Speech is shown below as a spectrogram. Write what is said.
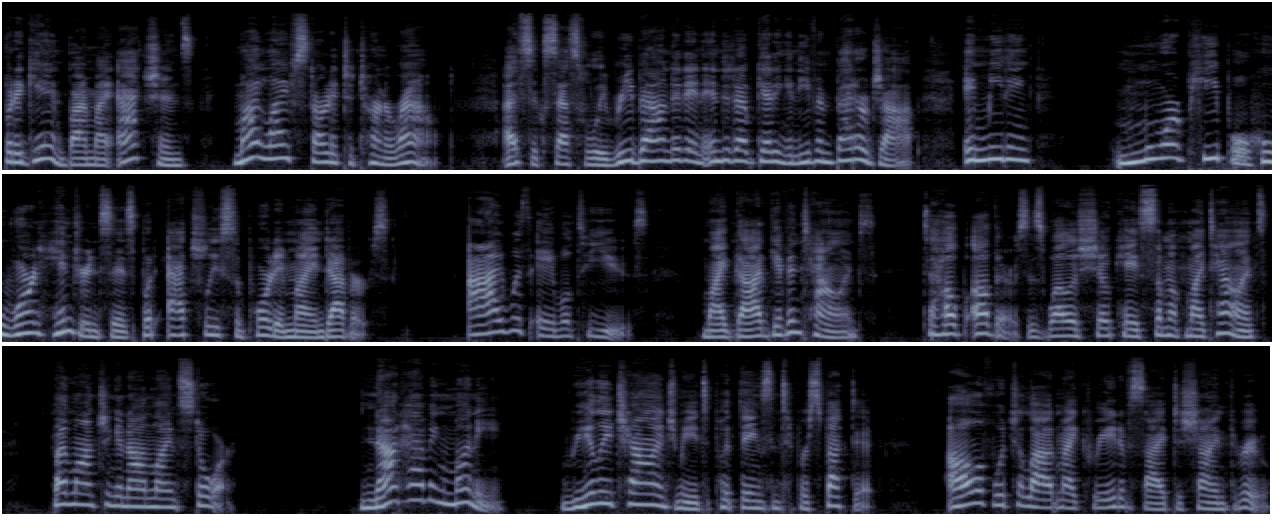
but again by my actions, my life started to turn around. I successfully rebounded and ended up getting an even better job and meeting more people who weren't hindrances but actually supported my endeavors. I was able to use my God given talents to help others as well as showcase some of my talents by launching an online store. Not having money really challenged me to put things into perspective, all of which allowed my creative side to shine through.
